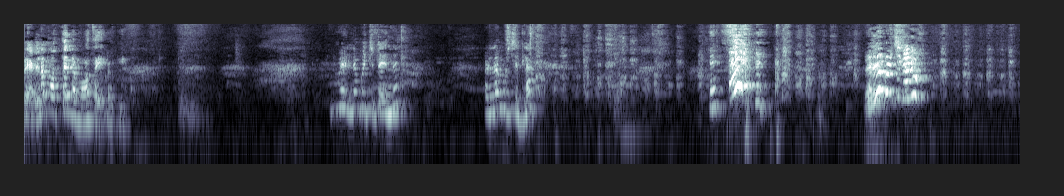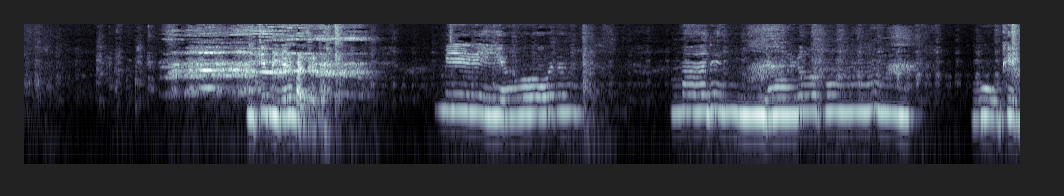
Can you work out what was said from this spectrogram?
വെള്ളം മൊത്തം മോത്തായി നോക്കി. വെള്ളം പിടിച്ചിട്ടേ ഇന്ന് വെള്ളം പിടിച്ചിട്ടില്ല ഏ? വെള്ളം പിടിച്ചിട്ടോ എനിക്ക് മിഴിയും പടുത്തട്ടെ മിഴിയോരം നനഞ്ഞൊഴുകും മൂകിൽ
